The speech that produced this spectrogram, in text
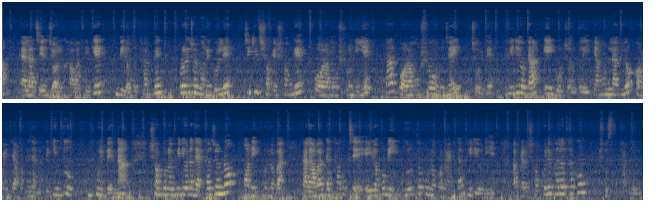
এলাচের জল খাওয়া থেকে বিরত থাকবেন। প্রয়োজন মনে করলে চিকিৎসকের সঙ্গে পরামর্শ নিয়ে তার পরামর্শ অনুযায়ী চলবেন ভিডিওটা এই পর্যন্তই। কেমন লাগল কমেন্টে আমাকে জানাতে কিন্তু ভুলবেন না। সম্পূর্ণ ভিডিওটা দেখার জন্য অনেক ধন্যবাদ। কাল আবার দেখা হচ্ছে এই রকমই গুরুত্বপূর্ণ কোনো একটা ভিডিও নিয়ে। আপনারা সকলে ভালো থাকুন, সুস্থ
